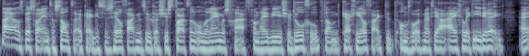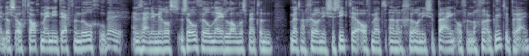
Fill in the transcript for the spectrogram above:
Nou ja, dat is best wel interessant. Hè? Kijk, het is heel vaak natuurlijk als je startende ondernemers vraagt van hey, wie is je doelgroep? Dan krijg je heel vaak het antwoord met ja, eigenlijk iedereen. En dat is over het algemeen niet echt een doelgroep. Nee. En er zijn inmiddels zoveel Nederlanders met een, met een chronische ziekte of met een chronische pijn of een, of een acute pijn.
